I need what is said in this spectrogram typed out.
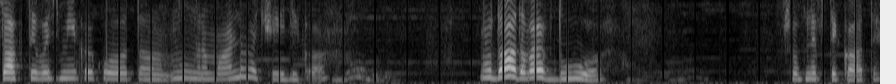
Так, ты возьми какого-то, ну, нормального челика. Ну да, давай в дуо, щоб не втикати.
